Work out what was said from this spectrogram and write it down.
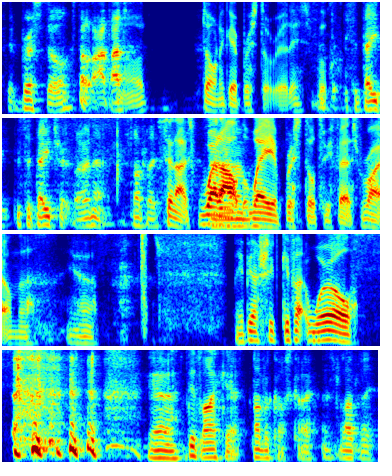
Is it Bristol? It's not that bad. Oh, don't want to go Bristol really. But It's a day. It's a day trip, though, isn't it? It's lovely. So that it's well out of the Um, way of Bristol. To be fair, it's right on the. Yeah. Maybe I should give that a whirl. yeah, did like it. Love a Costco. It's lovely. It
